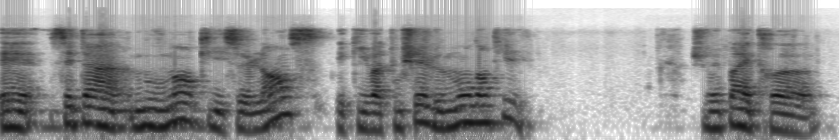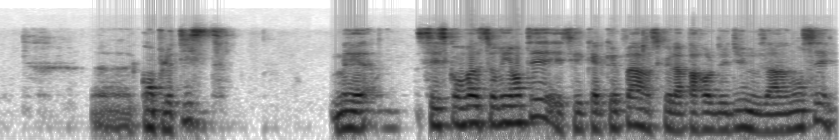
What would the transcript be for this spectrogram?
Et c'est un mouvement qui se lance et qui va toucher le monde entier. Je ne vais pas être euh, euh, complotiste, mais c'est ce qu'on va s'orienter et c'est quelque part ce que la parole de Dieu nous a annoncé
